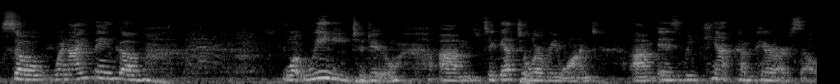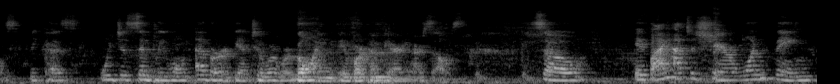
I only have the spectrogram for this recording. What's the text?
So when I think of what we need to do um, to get to where we want, um, is we can't compare ourselves because we just simply won't ever get to where we're going if we're comparing ourselves. So if I had to share one thing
